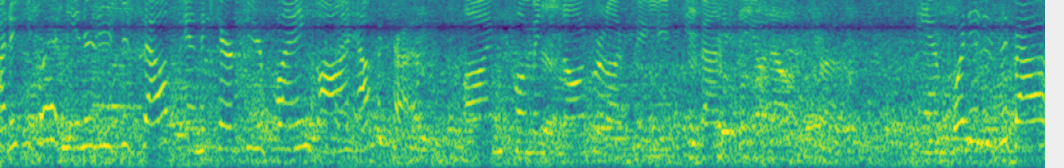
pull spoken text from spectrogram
why don't you go ahead and introduce yourself and the character you're playing on Alcatraz? I'm Parminder Nagra and I play Lucy Banerjee on Alcatraz. And what it is about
